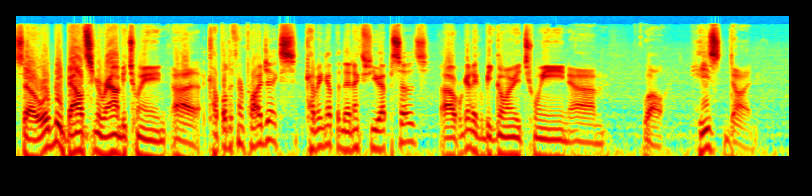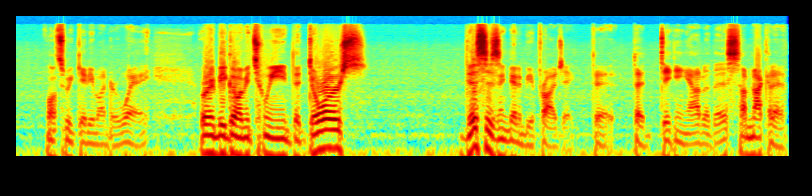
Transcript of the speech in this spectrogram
So we'll be bouncing around between uh, a couple different projects coming up in the next few episodes. Uh, we're going to be going between, um, well, he's done once we get him underway. We're to be going between the doors. This isn't going to be a project. The, the digging out of this, I'm not going to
